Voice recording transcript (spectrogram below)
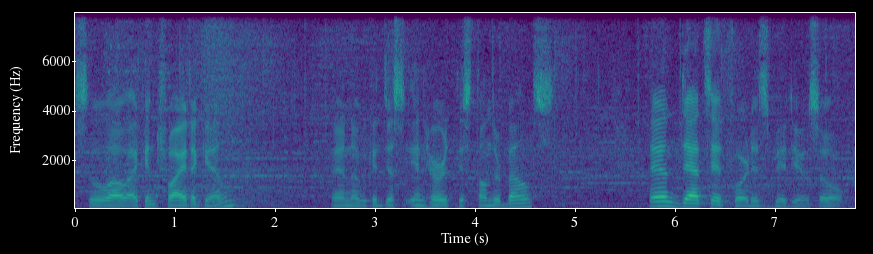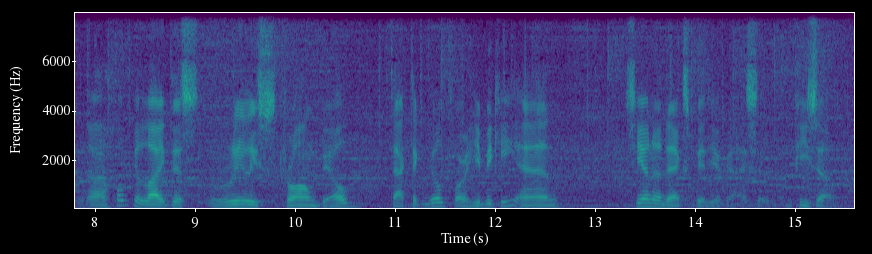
So uh, i can try it again. And uh, we could just inherit this thunder bounce. And that's it for this video. So i hope you like this really strong build tactic build for hibiki. And see you on the next video guys. So peace out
